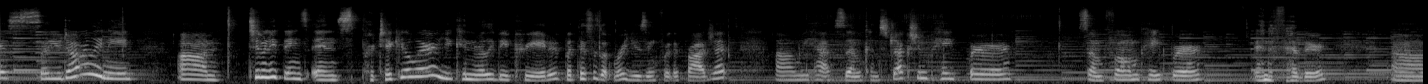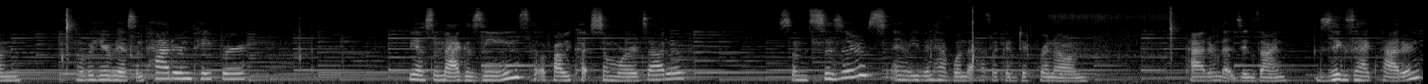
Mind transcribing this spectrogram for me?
Guys, so you don't really need um, too many things in particular. You can really be creative, but this is what we're using for the project. Um, we have some construction paper, some foam paper, and a feather. Um, over here we have some pattern paper. We have some magazines that we'll probably cut some words out of. Some scissors, and we even have one that has like a different um, pattern, that zigzag, zigzag pattern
